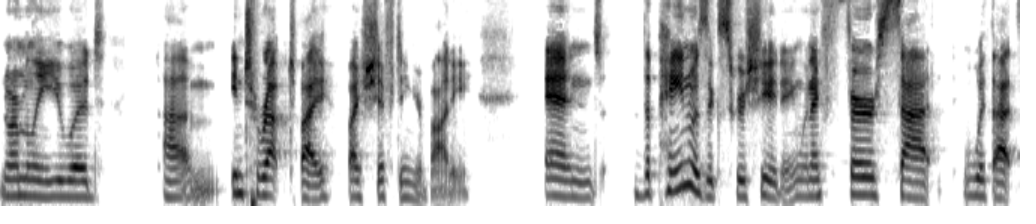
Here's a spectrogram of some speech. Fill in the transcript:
normally you would um, interrupt by by shifting your body. And the pain was excruciating when I first sat with that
